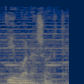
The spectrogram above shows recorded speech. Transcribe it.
y buena suerte.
